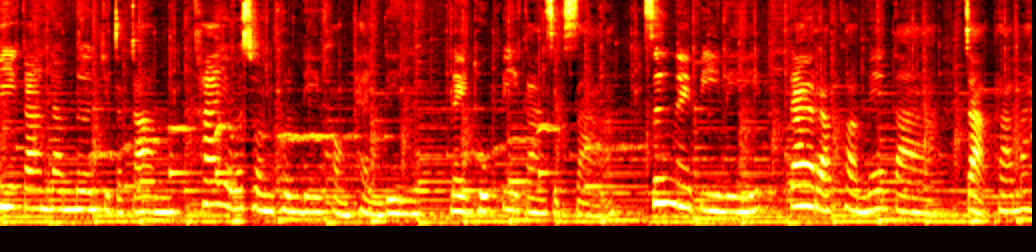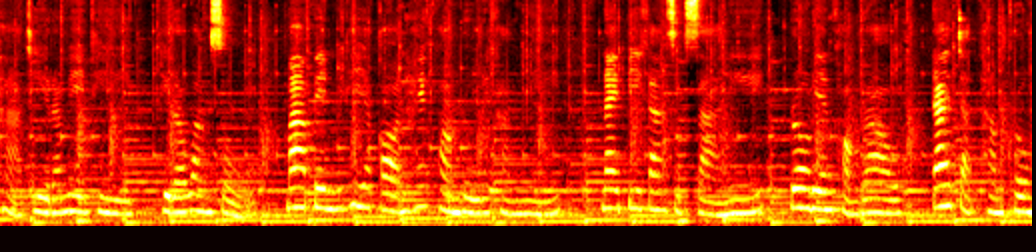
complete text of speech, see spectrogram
มีการดำเนินกิจกรรม ค่ายเยาวชนคนดีของแผ่นดิน ในทุกปีการศึกษา ซึ่งในปีนี้ได้รับความเมตตา จากพระมหาธีระเมธีธีระวังโส มาเป็นวิทยากรให้ความรู้ในครั้งนี้ ในปีการศึกษานี้ โรงเรียนของเราได้จัดทำโครง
